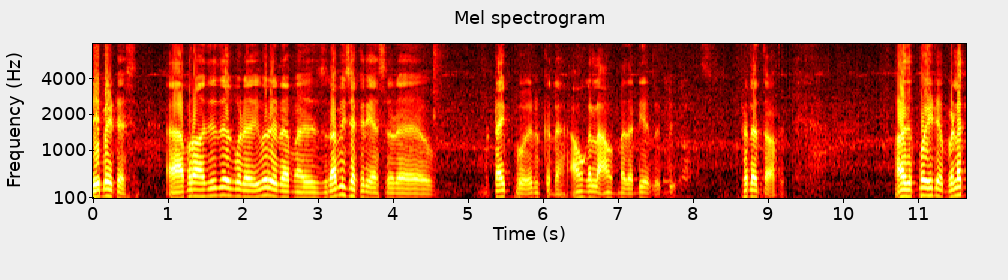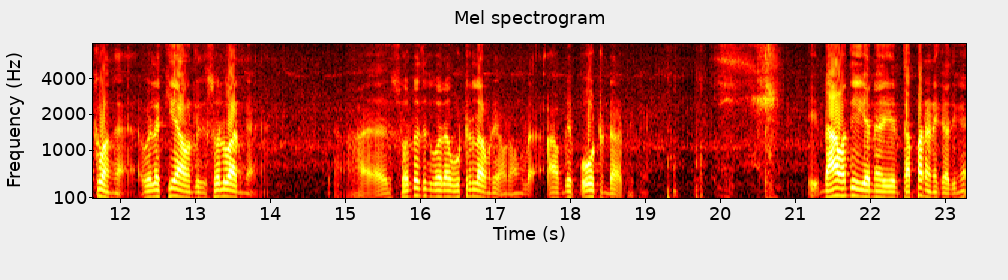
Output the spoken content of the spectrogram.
டிபேட்டர்ஸ் அப்புறம் இது கூட இவர் நம்ம ரவி சக்கரியாஸோட டைப் இருக்குல்ல அவங்கெல்லாம் ஃபிலந்தாஃபி அது போயிட்டு விளக்குவாங்க. விளக்கி அவங்களுக்கு சொல்லுவானுங்க. சொல்கிறதுக்கு போல விட்டுறலாம் முடியும் அவனை அவங்கள. அப்படியே போட்டுண்டா அப்படின்னு. நான் வந்து என்னை தப்பாக நினைக்காதீங்க.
